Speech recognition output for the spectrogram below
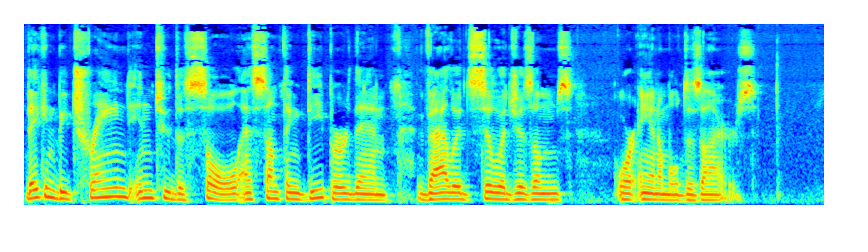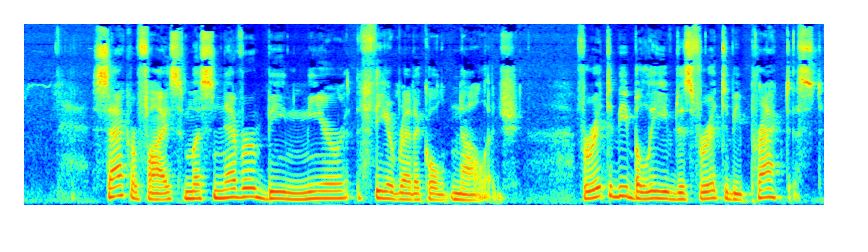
they can be trained into the soul as something deeper than valid syllogisms, or animal desires. Sacrifice must never be mere theoretical knowledge. For it to be believed is for it to be practiced.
